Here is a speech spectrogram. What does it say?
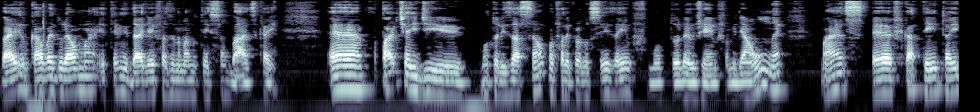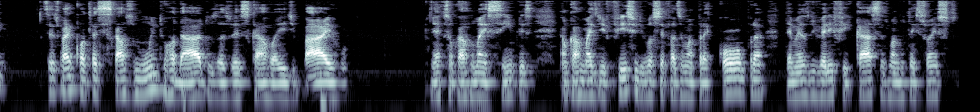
vai, o carro vai durar uma eternidade aí fazendo manutenção básica aí. É, a parte aí de motorização, como eu falei para vocês, aí, o motor é o GM Familiar 1, né? Mas é, ficar atento aí, vocês vão encontrar esses carros muito rodados, às vezes carro aí de bairro, né, que são carros mais simples, é um carro mais difícil de você fazer uma pré-compra, até mesmo de verificar se as manutenções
